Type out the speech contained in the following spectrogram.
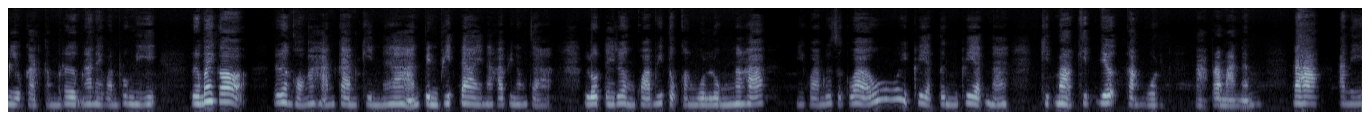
มีโอกาสกำเริบนะในวันพรุ่งนี้ หรือไม่ก็เรื่องของอาหารการกินนะคะอาหารเป็นพิษได้นะคะ พี่น้องจ๋าลดในเรื่องความวิตกกังวลลงนะคะ มีความรู้สึกว่าโอ้ยเครียดตึงเครียดนะ คิดมากคิดเยอะกังวลนะประมาณนั้นนะคะ อันนี้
